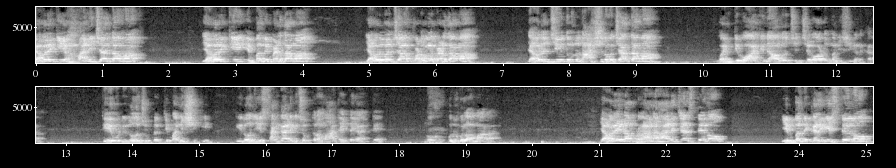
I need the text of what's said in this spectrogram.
ఎవరికి హాని చేద్దామా? ఎవరికి ఇబ్బంది పెడదామా? ఎవరి మధ్య గొడవలు పెడదామా? ఎవరి జీవితంలో నాశనం చేద్దామా? వంటి వాటిని ఆలోచించేవాడు మనిషి గనక దేవుడి రోజు ప్రతి మనిషికి ఈరోజు ఈ సంఘానికి చెప్తున్న మాట ఏంటయ్యా అంటే నువ్వు ఒక పురుగులా మారాలి. ఎవరైనా ప్రాణహాని చేస్తేనో ఇబ్బంది కలిగిస్తేనో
